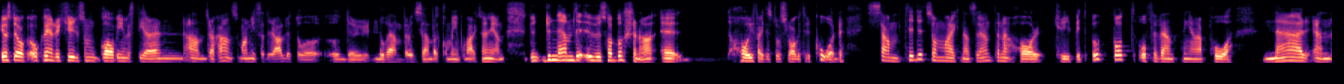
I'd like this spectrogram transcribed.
Just det, och, och en rekyl som gav investeraren en andra chans om man missade rallyt då under november och december att komma in på marknaden igen. Du, du nämnde USA-börserna. Eh, har ju faktiskt då slagit rekord samtidigt som marknadsräntorna har krypit uppåt och förväntningarna på när en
